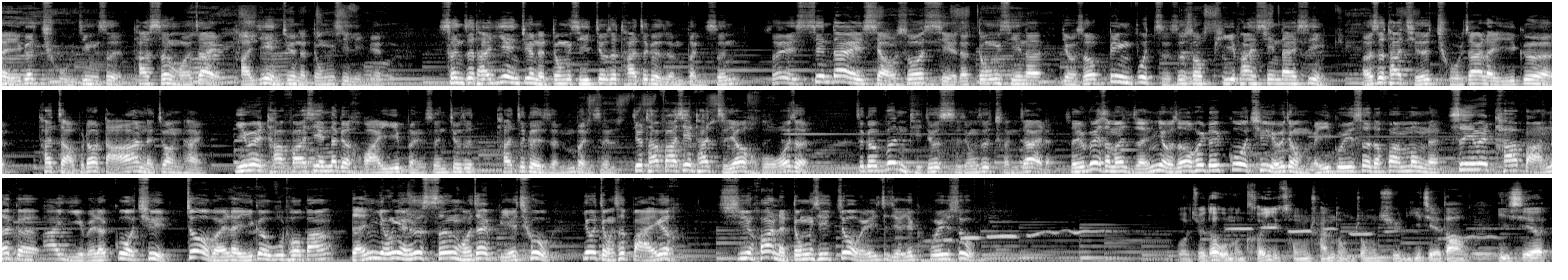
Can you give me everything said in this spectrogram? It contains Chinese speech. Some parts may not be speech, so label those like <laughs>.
的一个处境是，他生活在他厌倦的东西里面，甚至他厌倦的东西就是他这个人本身。所以现代小说写的东西呢，有时候并不只是说批判现代性，而是他其实处在了一个他找不到答案的状态，因为他发现那个怀疑本身就是他这个人本身，就他发现他只要活着。这个问题就始终是存在的，所以为什么人有时候会对过去有一种玫瑰色的幻梦呢？是因为他把那个他以为的过去作为了一个乌托邦，人永远是生活在别处，又总是把一个虚幻的东西作为自己的一个归宿。我觉得我们可以从传统中去理解到一些。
